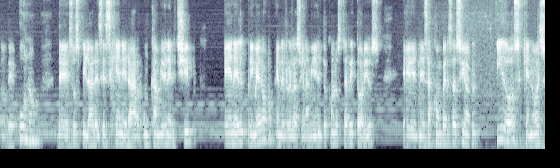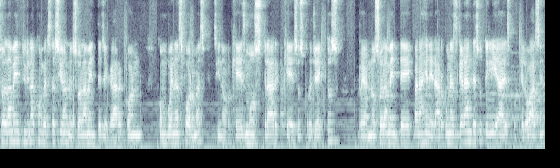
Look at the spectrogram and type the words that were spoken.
Donde uno de esos pilares es generar un cambio en el chip, en el primero, en el relacionamiento con los territorios, en esa conversación y dos, que no es solamente una conversación, no es solamente llegar con, con buenas formas, sino que es mostrar que esos proyectos no solamente van a generar unas grandes utilidades, porque lo hacen,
